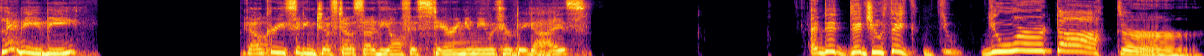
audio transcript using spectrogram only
Hi, baby. Valkyrie sitting just outside the office, staring at me with her big eyes. And did did you think you, you were a doctor?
